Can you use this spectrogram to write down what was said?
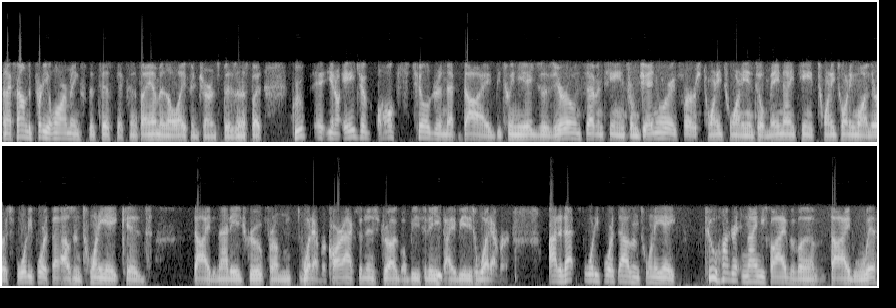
And I found a pretty alarming statistic since I am in the life insurance business. But group, eh, you know, age of all children that died between the ages of 0 and 17 from January 1st, 2020 until May 19th, 2021, there was 44,028 kids died in that age group from whatever, car accidents, drug, obesity, diabetes, whatever. Out of that 44,028, 295 of them died with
